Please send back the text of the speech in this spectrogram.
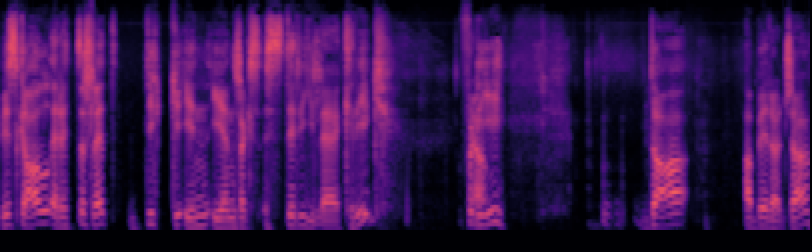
Vi skal rett og slett dykke inn i en slags strilekrig. Fordi da Abid Raja,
